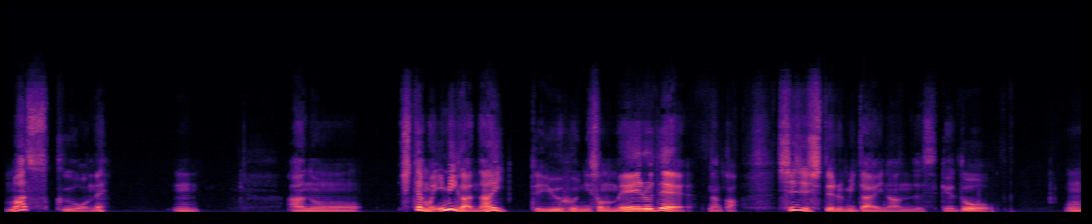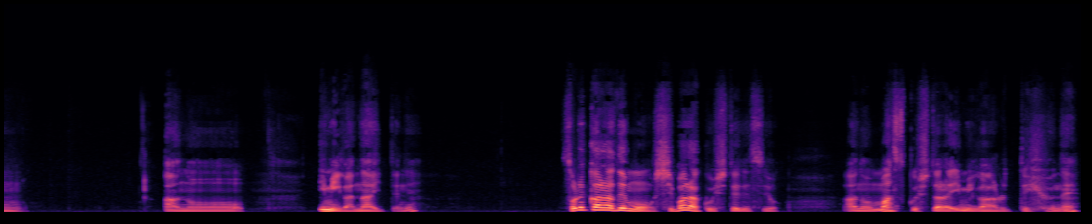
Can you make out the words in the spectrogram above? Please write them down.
マスクをね、うん、あのー、しても意味がないっていうふうにそのメールでなんか指示してるみたいなんですけどうん。あのー、意味がないってね。それからでもしばらくしてですよ。あのマスクしたら意味があるっていうね。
